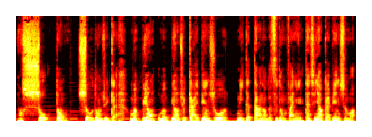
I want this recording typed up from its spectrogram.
用手动、手动去改。我们不用，我们不用去改变说你的大脑的自动反应，但是要改变什么？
